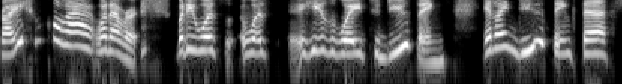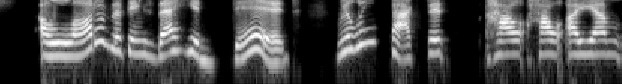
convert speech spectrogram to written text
right? Whatever. But it was was his way to do things. And i do think that a lot of the things that he did really impacted how how I am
